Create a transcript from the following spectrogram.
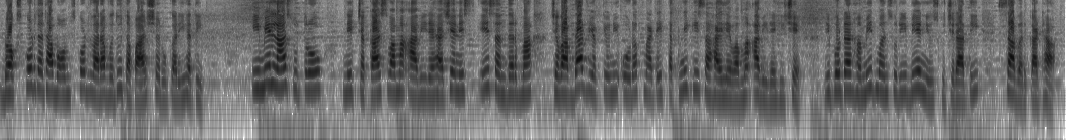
ડોગ સ્કોડ તથા બોમ્બસ્કોડ દ્વારા વધુ તપાસ શરૂ કરી હતી. ઈમેલના સૂત્રોને ચકાસવામાં આવી રહ્યા છે અને એ સંદર્ભમાં જવાબદાર વ્યક્તિઓની ઓળખ માટે તકનીકી સહાય લેવામાં આવી રહી છે. રિપોર્ટર હમીદ મંસૂરી, બે ન્યૂઝ ગુજરાતી, સાબરકાંઠા.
